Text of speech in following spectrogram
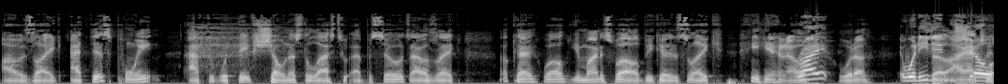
I was like, at this point, after what they've shown us the last two episodes, I was like, okay, well, you might as well because like, you know, Right? What a, when he So didn't I show,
